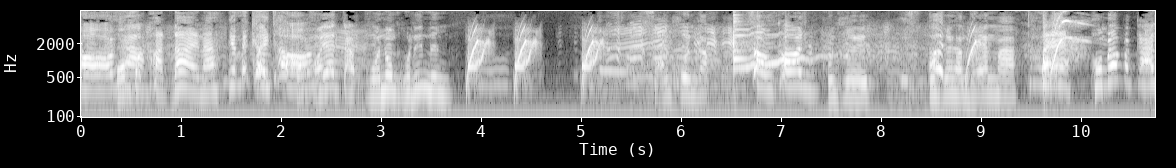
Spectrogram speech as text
ท้องผมค่ะ สัมผัสได้นะ ยังไม่เคยท้อของขออนุญาตจับหัวนมคุณนิดนึงสองคนครับ สองคน คุณเคย คุณเคยทำแท้งมา แต่ผมรับประกัน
